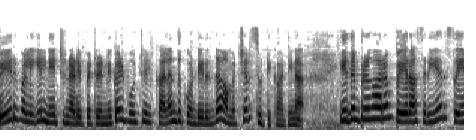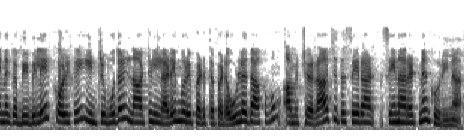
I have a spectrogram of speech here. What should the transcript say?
பேருவலையில் நேற்று நடைபெற்ற நிகழ்வொன்றில் கலந்து கொண்டிருந்த அமைச்சர் சுட்டிக்காட்டினார். இதன் பிரகாரம் பேராசிரியர் சேனக பிபிலே கொள்கை இன்று முதல் நாட்டில் நடைமுறைப்படுத்தப்பட உள்ளதாகவும் அமைச்சர் ராஜித சேனாரட்ன கூறினார்.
